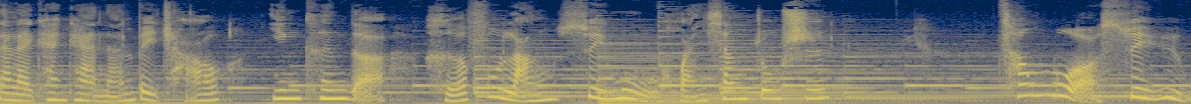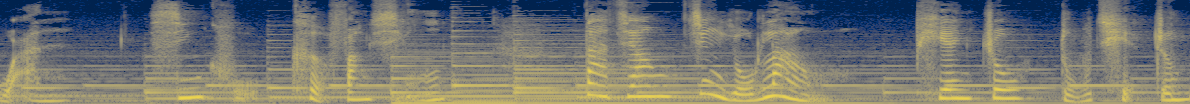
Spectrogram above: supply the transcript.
再来看看南北朝殷坑的《和父郎岁暮还乡舟诗》：苍落岁欲晚，辛苦客方行。大江竟有浪，扁舟独且征。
